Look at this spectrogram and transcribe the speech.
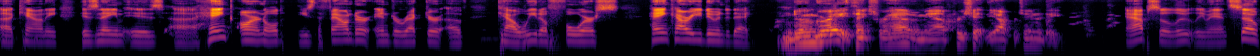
uh, County. His name is uh, Hank Arnold. He's the founder and director of Coweta Force. Hank, how are you doing today? I'm doing great. Thanks for having me. I appreciate the opportunity. Absolutely, man. So,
